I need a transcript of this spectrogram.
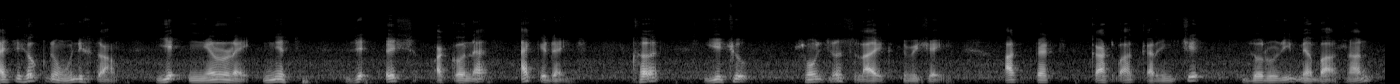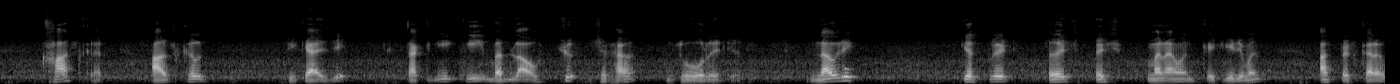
اَسہِ ہیوٚک نہٕ وٕنیُک تام یہِ نِرنَے نِتھ زِ أسۍ پَکو نہ اَکہِ ڈنٛجہِ خٲر یہِ چھُ سونٛچنَس لایق وِشے اَتھ پٮ۪ٹھ کَتھ باتھ کَرٕنۍ چھِ ضروٗری مےٚ باسان خاص کَر آز کَل تِکیٛازِ تَکنیٖکی بَدلاو چھُ سٮ۪ٹھاہ زور رٔٹِتھ نَورِ کِتھ پٲٹھۍ ٲسۍ أسۍ مَناوان کٔشیٖرِ منٛز اَتھ پٮ۪ٹھ کَرو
